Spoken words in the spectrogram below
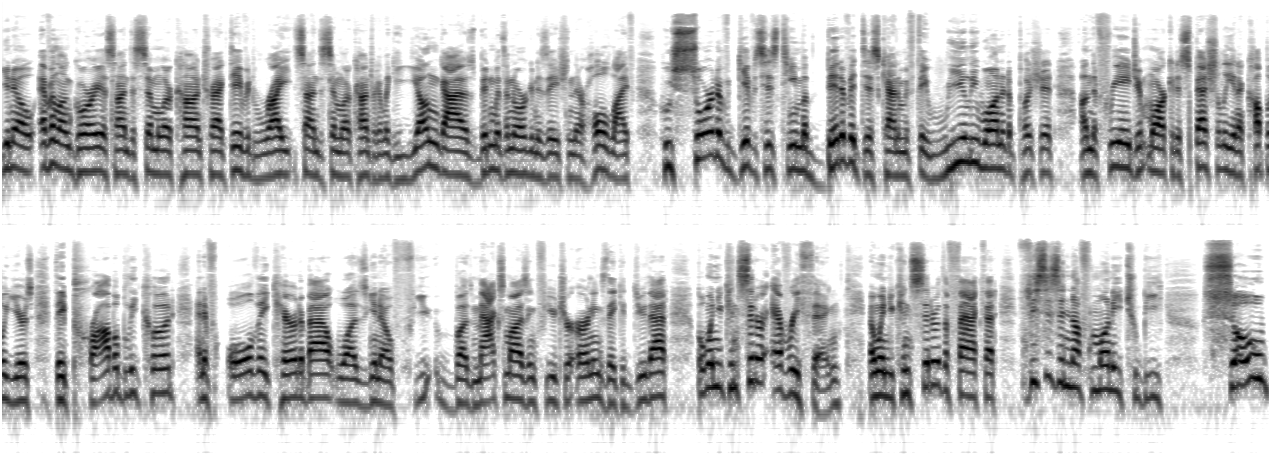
You know, Evan Longoria signed a similar contract. David Wright signed a similar contract. Like a young guy who's been with an organization their whole life, who sort of gives his team a bit of a discount. If they really wanted to push it on the free agent market, especially in a couple years, they probably could. And if all they cared about was, you know, fu- was maximizing future earnings, they could do that. But when you consider everything, and when you consider the fact that this is enough money to be so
